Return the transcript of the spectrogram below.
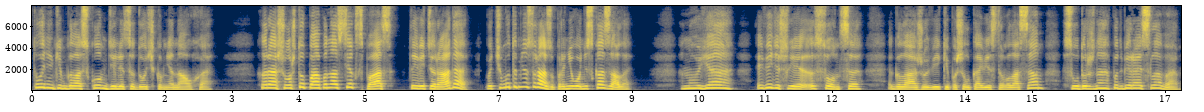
Тоненьким голоском делится дочка мне на ухо. «Хорошо, что папа нас всех спас. Ты ведь рада? Почему ты мне сразу про него не сказала?» «Ну, я...» «Видишь ли, солнце...» — глажу Вики по шелковистым волосам, судорожно подбирая слова.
